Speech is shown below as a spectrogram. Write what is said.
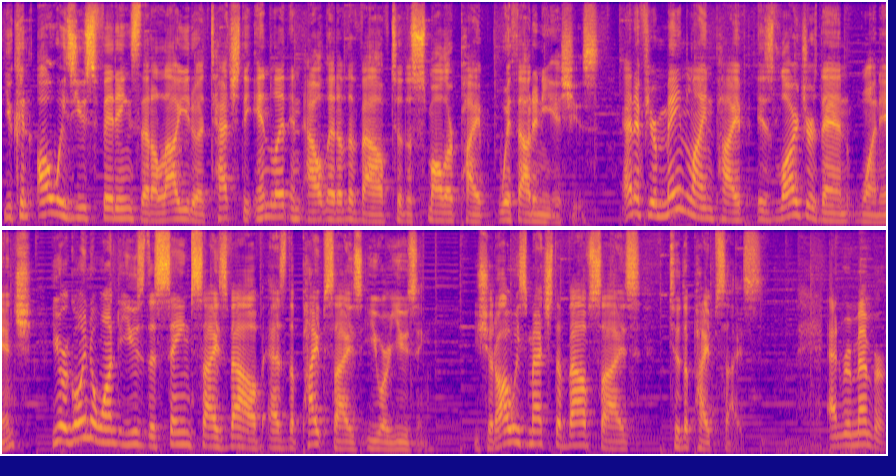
you can always use fittings that allow you to attach the inlet and outlet of the valve to the smaller pipe without any issues. And if your mainline pipe is larger than 1 inch, you are going to want to use the same size valve as the pipe size you are using. You should always match the valve size to the pipe size. And remember,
